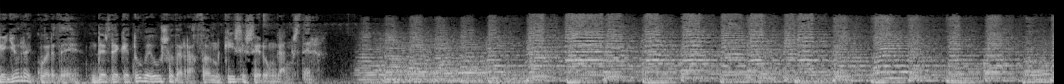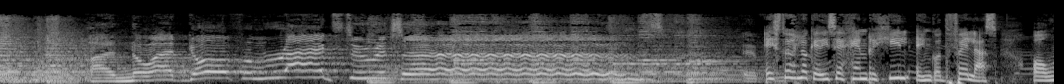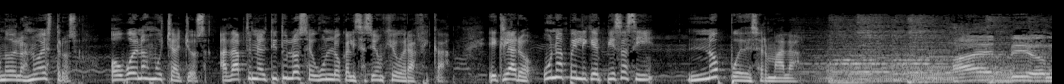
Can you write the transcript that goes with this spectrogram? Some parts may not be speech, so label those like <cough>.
Que yo recuerde, desde que tuve uso de razón quise ser un gángster. I know I'd go from rags to riches. Esto es lo que dice Henry Hill en Godfellas, o uno de los nuestros, o Buenos Muchachos. Adapten el título según localización geográfica. Y claro, una peli que empieza así no puede ser mala. I'd be a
